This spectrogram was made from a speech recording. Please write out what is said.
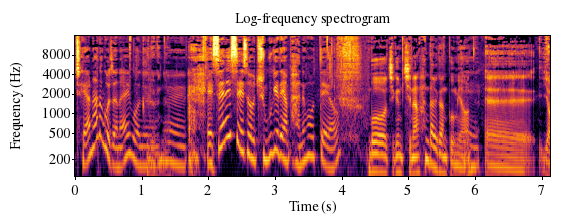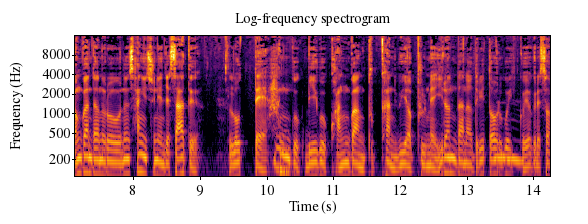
제한하는 거잖아요, 이거는. 그럼요. SNS에서 중국에 대한 반응은 어때요? 뭐 지금 지난 한 달간 보면 네. 에, 연관단으로는 상위 순위 이제 사드, 네. 롯데, 한국, 미국, 관광, 북한, 위협, 불매 이런 단어들이 떠오르고 음. 있고요. 그래서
